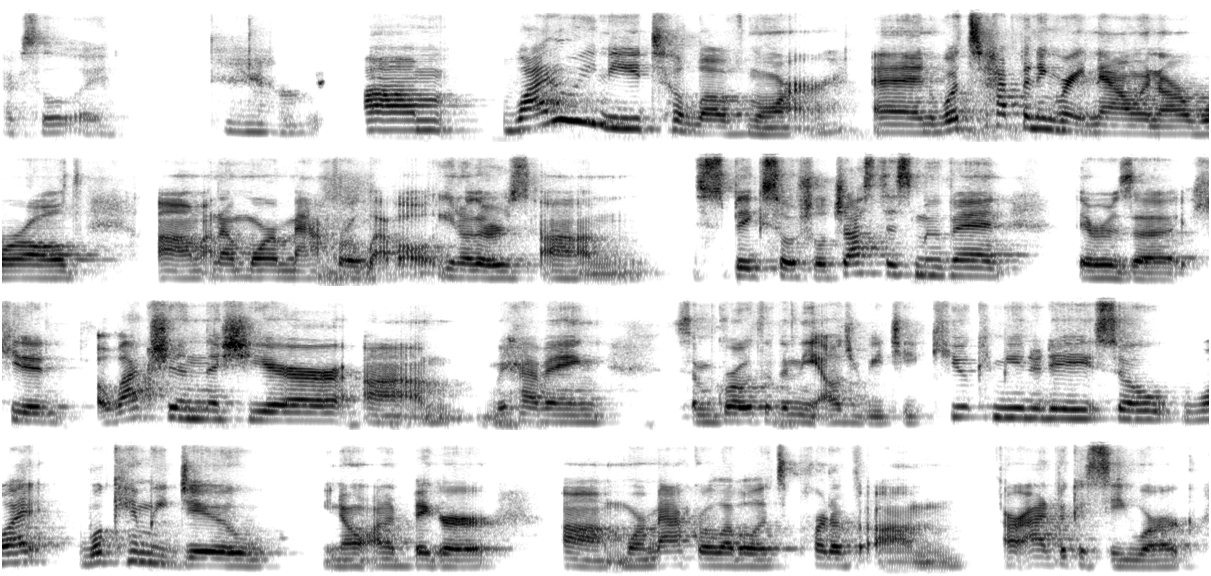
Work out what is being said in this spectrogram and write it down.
Absolutely. Yeah. Um, why do we need to love more? And what's happening right now in our world um, on a more macro level? You know, there's um, this big social justice movement. There was a heated election this year. Um, we're having some growth within the LGBTQ community. So, what what can we do? You know, on a bigger, um, more macro level. It's part of um, our advocacy work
